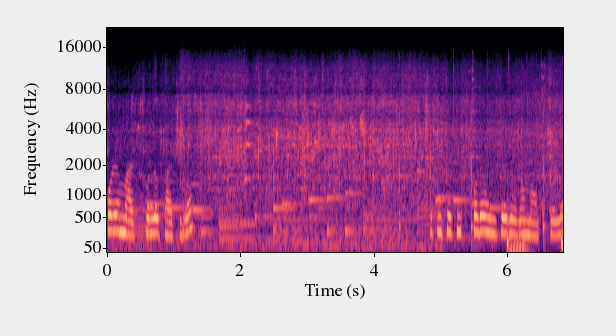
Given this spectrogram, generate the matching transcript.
করে মাছগুলো ভাজবো। এপিট ওপিট করে উল্টে দেবো মাছগুলো।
